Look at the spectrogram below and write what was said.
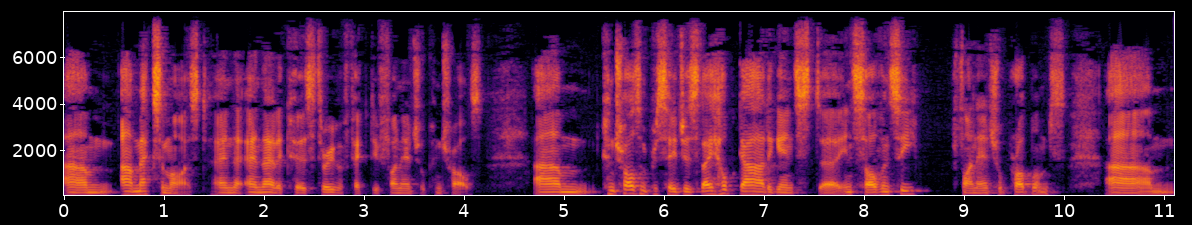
um, are maximised, and and that occurs through effective financial controls. Um, controls and procedures they help guard against uh, insolvency, financial problems. Um,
